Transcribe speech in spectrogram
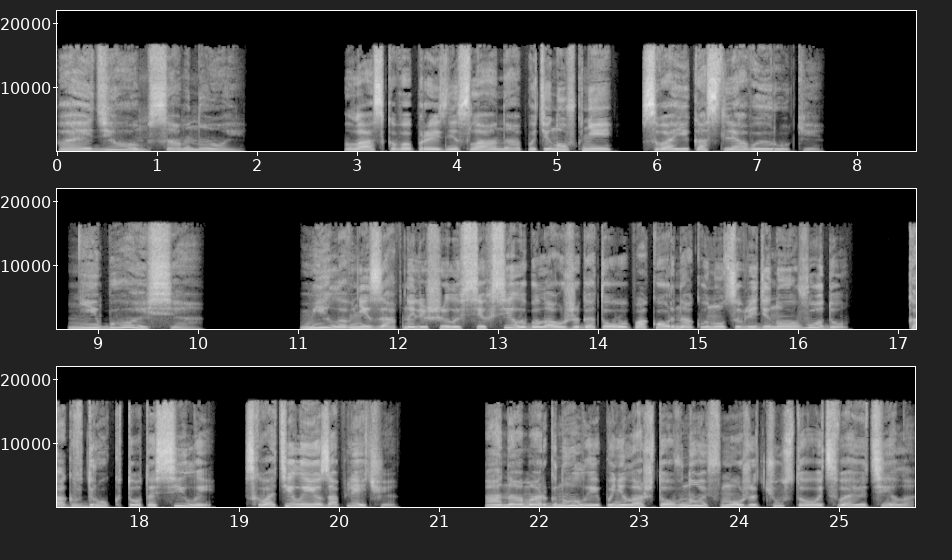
«Пойдем со мной», — ласково произнесла она, потянув к ней свои костлявые руки. «Не бойся». Мила внезапно лишила всех сил и была уже готова покорно окунуться в ледяную воду, как вдруг кто-то силой схватил ее за плечи. Она моргнула и поняла, что вновь может чувствовать свое тело.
